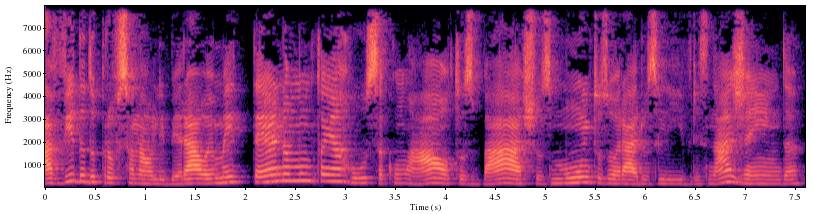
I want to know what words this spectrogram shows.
A vida do profissional liberal é uma eterna montanha russa com altos, baixos, muitos horários livres na agenda.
